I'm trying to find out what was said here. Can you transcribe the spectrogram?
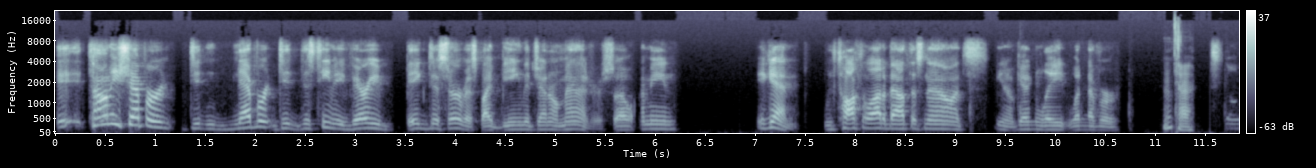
It, Tommy Sheppard did never did this team a very big disservice by being the general manager. So I mean, again, we've talked a lot about this now. It's you know getting late, whatever. Okay. Still,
